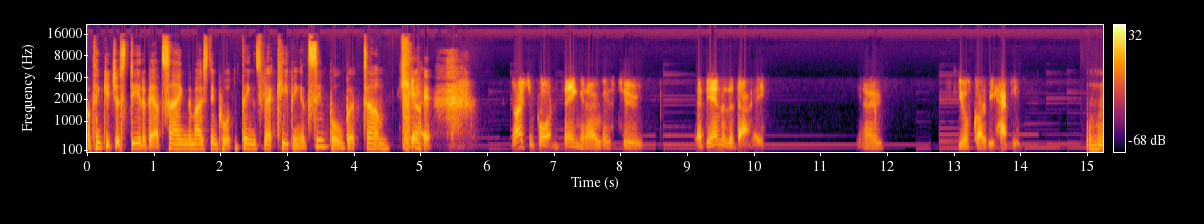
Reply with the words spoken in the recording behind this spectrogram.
I think you just did about saying the most important things about keeping it simple, but um, yeah. Yeah. The most important thing, you know, is to, at the end of the day, you know, you've got to be happy. hmm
